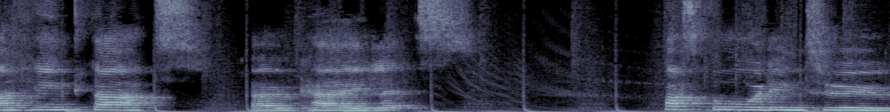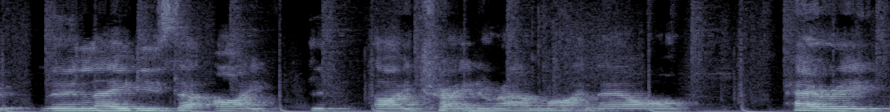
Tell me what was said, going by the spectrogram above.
I think that's okay. Let's fast forward into the ladies that I that I train around mine. They are peri,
